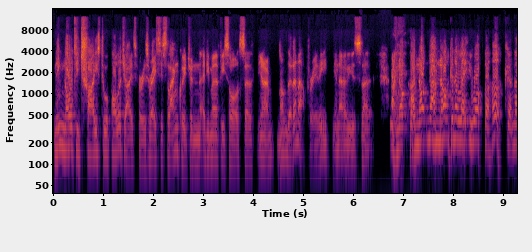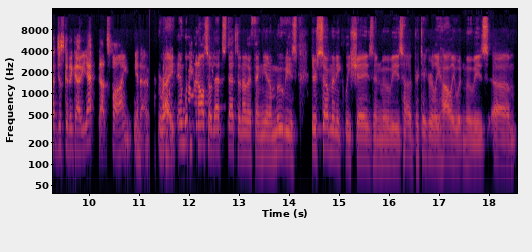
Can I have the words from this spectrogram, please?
Nick Nolte tries to apologize for his racist language, and Eddie Murphy sort of says, you know, not good enough, really. You know, he's uh, I'm not, I'm not, I'm not going to let you off the hook. I'm not just going to go, yep, that's fine. You know, right? Um, and well, and also that's that's another thing. You know, movies. There's so many cliches in movies, uh, particularly Hollywood movies. Um,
